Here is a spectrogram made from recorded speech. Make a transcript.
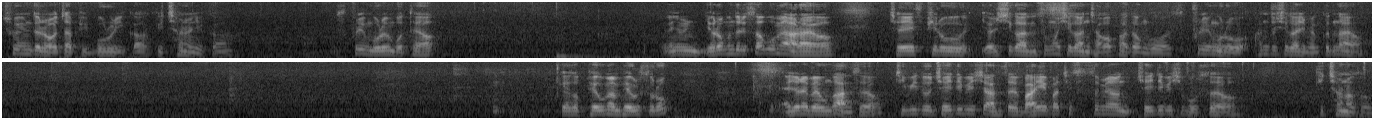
초임들은 어차피 모르니까 귀찮으니까 스프링 모르면 못해요. 왜냐면 여러분들이 써보면 알아요. JSP로 10시간, 20시간 작업하던 거 스프링으로 한두 시간이면 끝나요. 그래서 배우면 배울수록 예전에 배운 거 안 써요. DB도 JDBC 안 써요. 마이바티스 쓰면 JDBC 못 써요. 귀찮아서.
